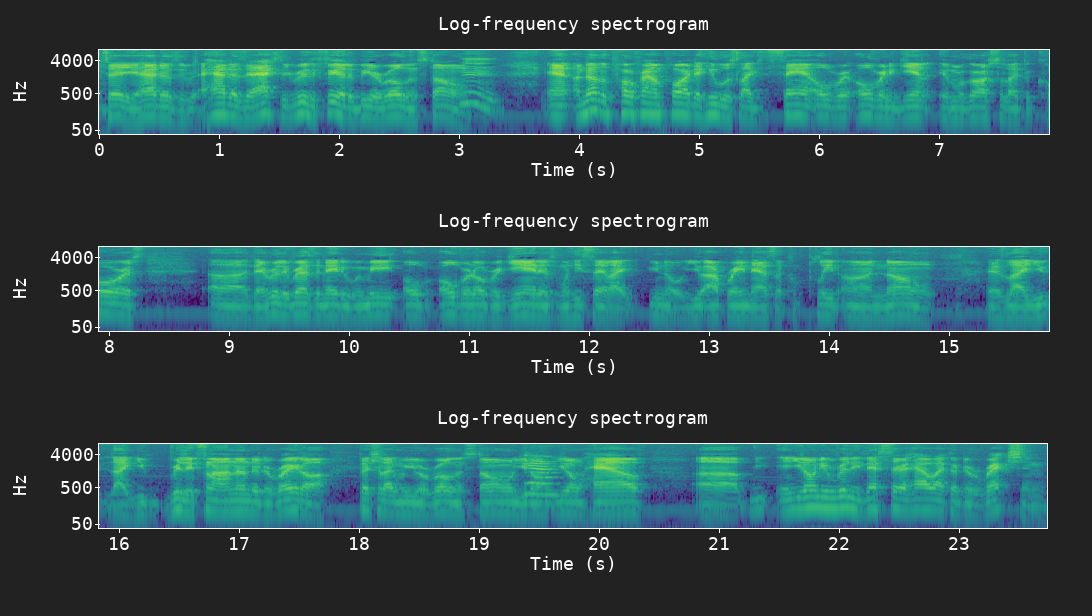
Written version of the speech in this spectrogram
Trying to tell you how does it how does it actually really feel to be a Rolling Stone? And another profound part that he was like saying over and over and again in regards to like the chorus uh, that really resonated with me over over and over again is when he said like you know you operating as a complete unknown. It's like you like you really flying under the radar, especially like when you're a Rolling Stone. You Yeah. don't you don't have uh, and you don't even really necessarily have like a direction.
